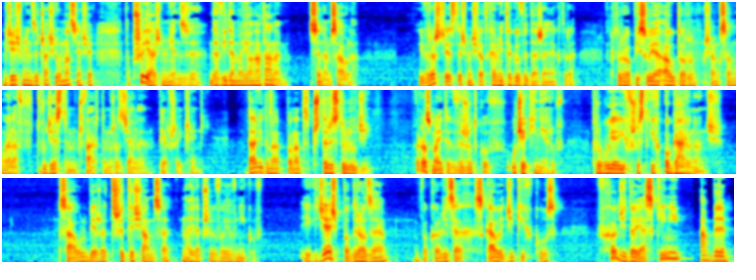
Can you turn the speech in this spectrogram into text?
Gdzieś w międzyczasie umacnia się ta przyjaźń między Dawidem a Jonatanem, synem Saula. I wreszcie jesteśmy świadkami tego wydarzenia, które, które opisuje autor ksiąg Samuela w 24 rozdziale pierwszej księgi. Dawid ma ponad 400 ludzi, rozmaitych wyrzutków, uciekinierów. Próbuje ich wszystkich ogarnąć. Saul bierze 3000 najlepszych wojowników. I gdzieś po drodze, w okolicach skały dzikich kus, wchodzi do jaskini, aby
